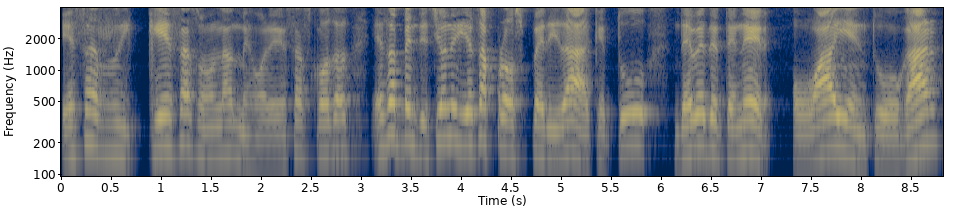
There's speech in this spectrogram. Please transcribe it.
esas riquezas son las mejores, esas cosas, esas bendiciones y esa prosperidad que tú debes de tener o hay en tu hogar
